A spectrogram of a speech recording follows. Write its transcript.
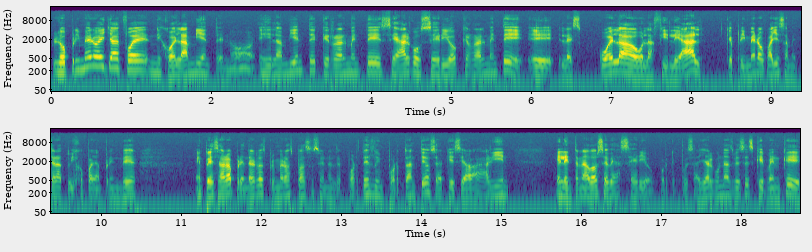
lo primero ella fue, dijo, el ambiente, ¿no? El ambiente que realmente sea algo serio, que realmente eh, la escuela o la filial, que primero vayas a meter a tu hijo para aprender empezar a aprender los primeros pasos en el deporte es lo importante, o sea, que si alguien, el entrenador se vea serio, porque pues hay algunas veces que ven que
